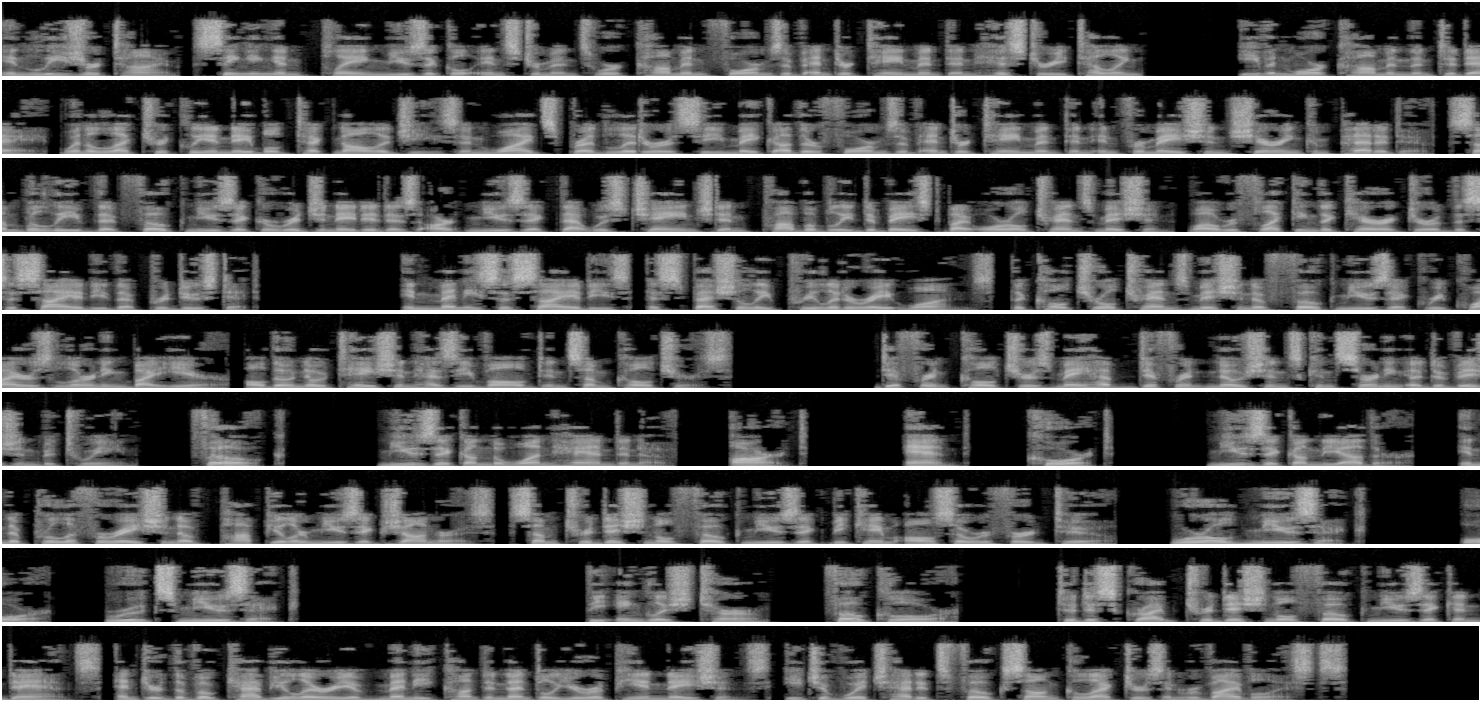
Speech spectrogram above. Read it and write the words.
In leisure time, singing and playing musical instruments were common forms of entertainment and history telling even more common than today, when electrically enabled technologies and widespread literacy make other forms of entertainment and information sharing competitive, some believe that folk music originated as art music that was changed and probably debased by oral transmission, while reflecting the character of the society that produced it. In many societies, especially preliterate ones, the cultural transmission of folk music requires learning by ear, although notation has evolved in some cultures. Different cultures may have different notions concerning a division between folk music on the one hand and of art and court music on the other. In the proliferation of popular music genres, some traditional folk music became also referred to world music or roots music. The English term folklore to describe traditional folk music and dance, entered the vocabulary of many continental European nations, each of which had its folk song collectors and revivalists.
